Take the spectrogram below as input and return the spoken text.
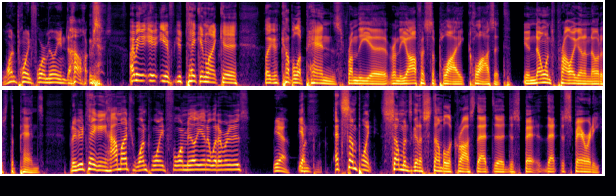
1.4 million dollars." I mean, if you're taking like a like a couple of pens from the uh, from the office supply closet, you know, no one's probably going to notice the pens. But if you're taking how much, 1.4 million or whatever it is, yeah, yeah, one- at some point someone's going to stumble across that uh, dispa- that disparity,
